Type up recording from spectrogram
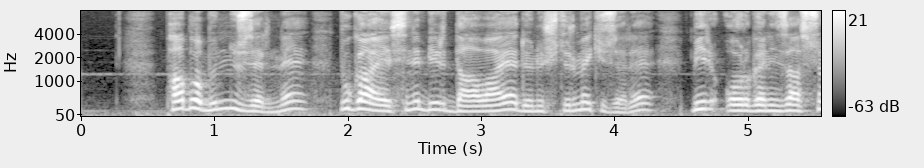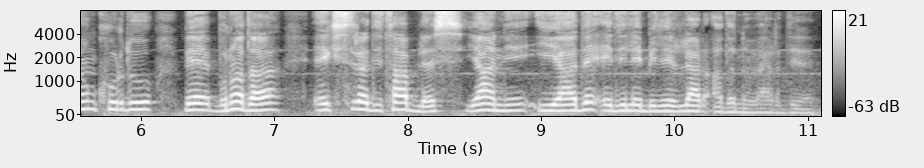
Pablo bunun üzerine bu gayesini bir davaya dönüştürmek üzere bir organizasyon kurdu ve buna da extraditables yani iade edilebilirler adını verdi.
